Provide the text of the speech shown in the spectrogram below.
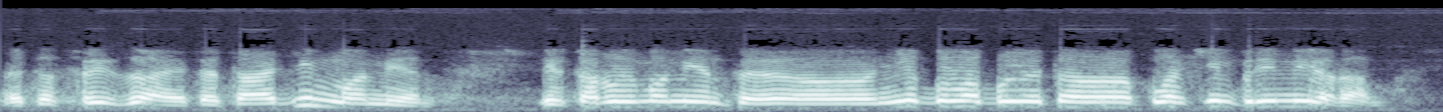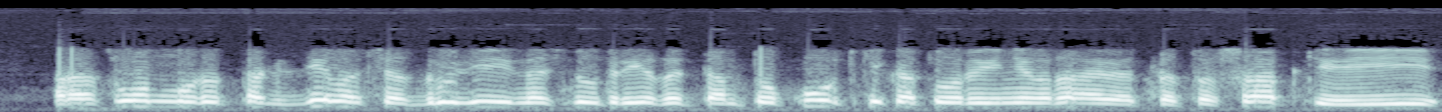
Это срезает, это один момент. И второй момент, э, не было бы это плохим примером. Раз он может так сделать, сейчас другие начнут резать там то куртки, которые не нравятся, то шапки, и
